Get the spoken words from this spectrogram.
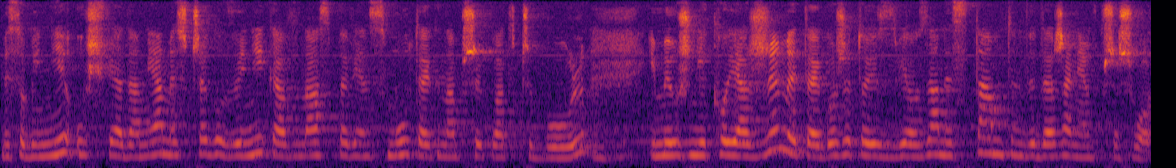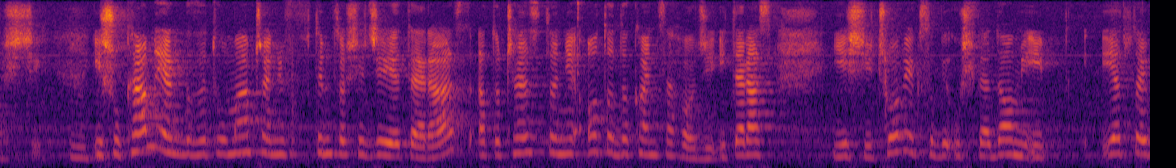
my sobie nie uświadamiamy, z czego wynika w nas pewien smutek na przykład, czy ból Mhm. i my już nie kojarzymy tego, że to jest związane z tamtym wydarzeniem w przeszłości. Mhm. I szukamy jakby wytłumaczeń w tym, co się dzieje teraz, a to często nie o to do końca chodzi. I teraz, jeśli człowiek sobie uświadomi i ja tutaj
